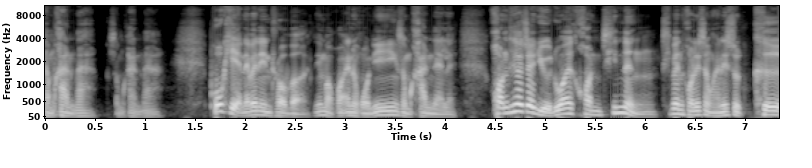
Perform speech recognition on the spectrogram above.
สำคัญมากสำคัญมาก ผู้เขียนเนี่ยเป็น introvert นี่บอกว่าไอ้โหนี่ยิ่งสำคัญใหญ่เลย คนที่เราจะอยู่ด้วยคนที่หนึ่งที่เป็นคนที่สำคัญที่สุดคือ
